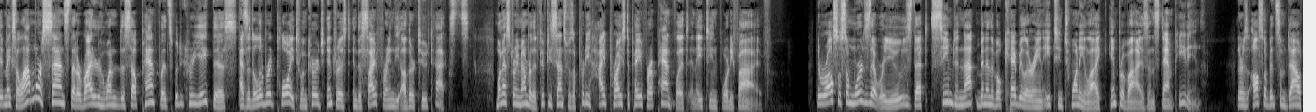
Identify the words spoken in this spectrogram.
It makes a lot more sense that a writer who wanted to sell pamphlets would create this as a deliberate ploy to encourage interest in deciphering the other two texts. One has to remember that 50 cents was a pretty high price to pay for a pamphlet in 1845. There were also some words that were used that seemed to not been in the vocabulary in 1820 like improvise and stampeding there's also been some doubt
